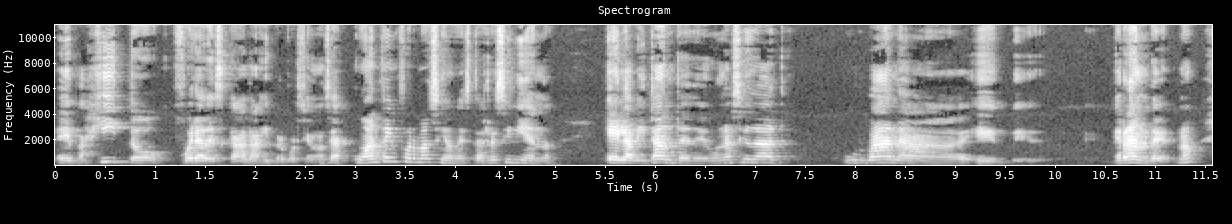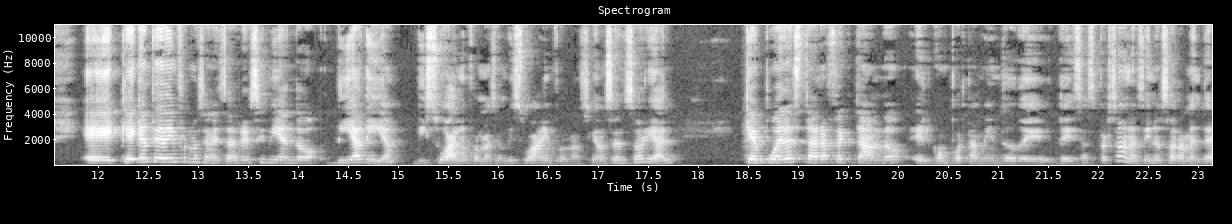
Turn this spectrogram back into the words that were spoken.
eh, bajito, fuera de escala y proporción. O sea, cuánta información estás recibiendo el habitante de una ciudad urbana grande, ¿no? Eh, ¿Qué cantidad de información estás recibiendo día a día, visual, información visual, información sensorial, que puede estar afectando el comportamiento de, de esas personas? Y no solamente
